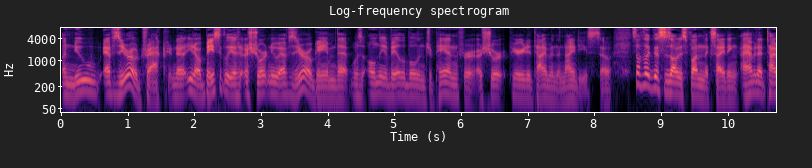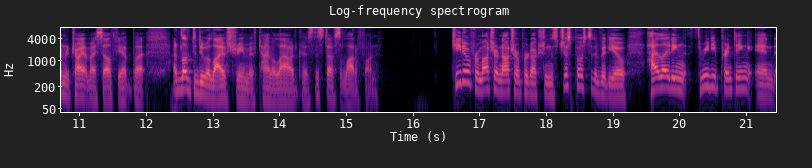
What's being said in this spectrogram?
a new F Zero track, you know, basically a, a short new F Zero game that was only available in Japan for a short period of time in the 90s. So stuff like this is always fun and exciting. I haven't had time to try it myself yet, but I'd love to do a live stream if time allowed because this stuff's a lot of fun. Tito from Macho Nacho Productions just posted a video highlighting 3D printing and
